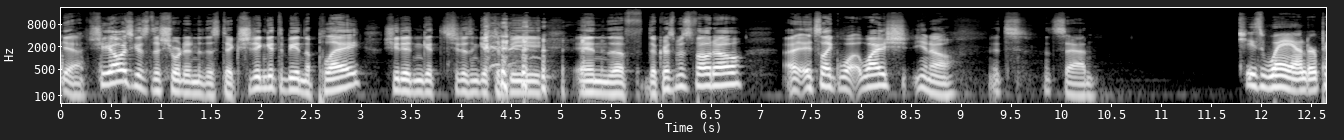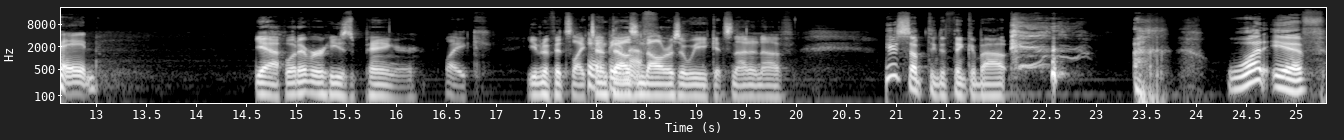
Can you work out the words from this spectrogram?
Yeah, she always gets the short end of the stick. She didn't get to be in the play. She didn't get. She doesn't get to be in the the Christmas photo. Uh, it's like wh- why is she? You know, it's it's sad. She's way underpaid. Yeah, whatever he's paying her, like even if it's like ten Can't be thousand enough. dollars a week, it's not enough. Here's something to think about. What if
